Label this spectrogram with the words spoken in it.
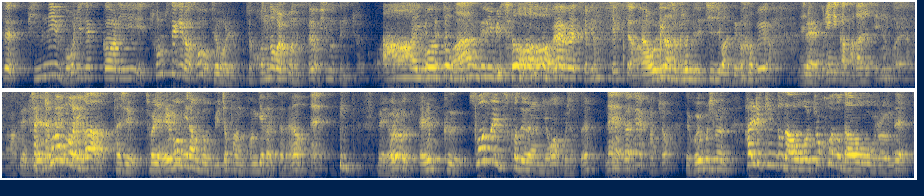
근데 빈님 머리 색깔이 초록색이라서 제 머리요. 저 건너갈 뻔했어요. 신호등인 줄 알고. 아 이건 또 무슨 드립이죠? 왜왜 재밌 재밌지 않아? 아 어디 가서 그런 드립 치지 마세요. 왜? 네, 네. 우리니까 받아줄 수 있는 거예요. 아, 네, 제 초록 머리가 사실 저희 앨범이랑도 밀접한 관계가 있잖아요. 네, 네, 여러분 앨, 그 수어사이드 스쿼드라는 영화 보셨어요? 네, 네 봤죠? 네, 거기 보시면 할리퀸도 나오고 조커도 나오고 그러는데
